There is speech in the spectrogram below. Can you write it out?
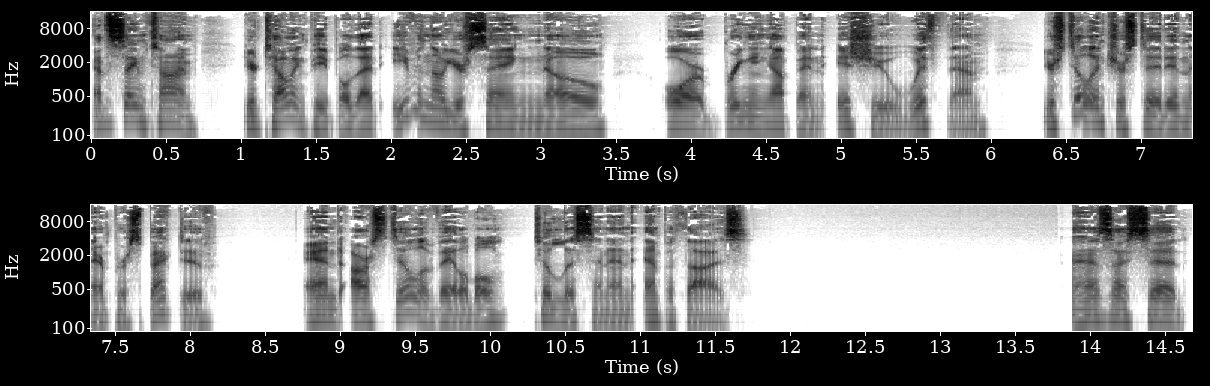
At the same time, you're telling people that even though you're saying no or bringing up an issue with them, you're still interested in their perspective and are still available to listen and empathize. As I said,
